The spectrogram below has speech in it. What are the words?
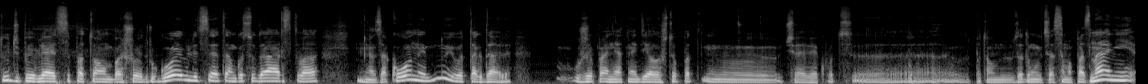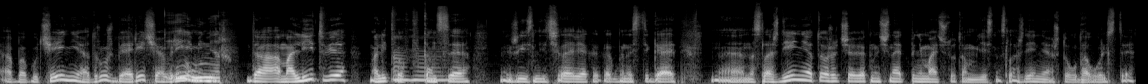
Тут же появляется потом большое другое в лице там государства, законы, ну и вот так далее. Уже понятное дело, что пот- м, человек вот э, потом задумывается о самопознании, об обучении, о дружбе, о речи, о И времени, умер. да, о молитве. Молитва в Мгм. конце жизни человека как бы настигает. Э, наслаждение тоже человек начинает понимать, что там есть наслаждение, а что удовольствие.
